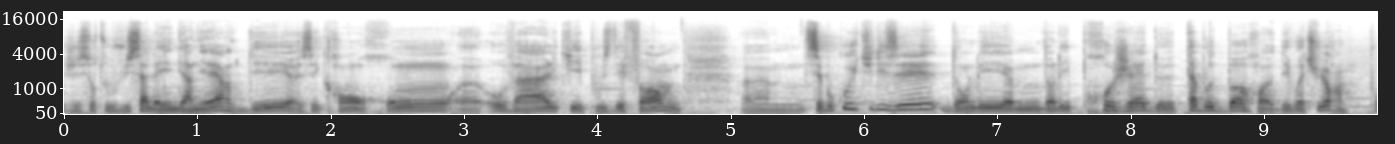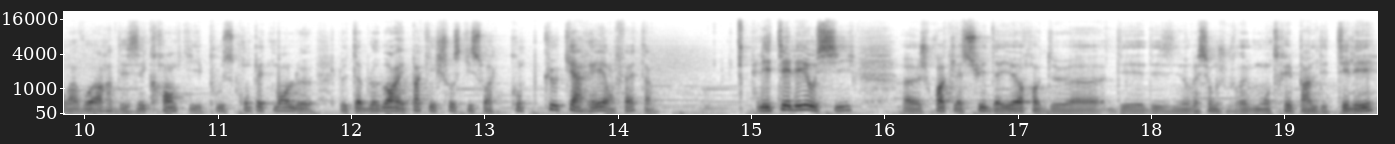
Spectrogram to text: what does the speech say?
j'ai surtout vu ça l'année dernière, des euh, écrans ronds, euh, ovales, qui épousent des formes. c'est beaucoup utilisé dans les, dans les projets de tableau de bord des voitures pour avoir des écrans qui épousent complètement le, tableau de bord et pas quelque chose qui soit que carré en fait. Les télés aussi, je crois que la suite d'ailleurs de, des, des, innovations que je voudrais vous montrer parle des télés.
